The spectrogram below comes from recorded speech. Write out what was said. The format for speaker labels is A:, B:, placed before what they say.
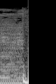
A: you.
